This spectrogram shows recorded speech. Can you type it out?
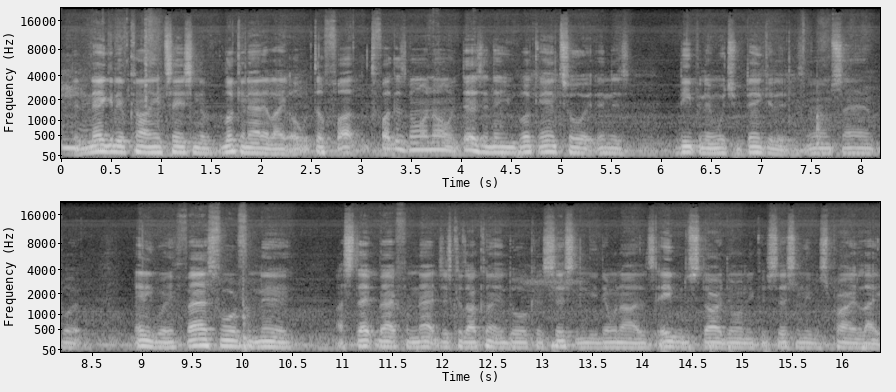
the negative connotation of looking at it, like, oh, what the fuck, what the fuck is going on with this? And then you look into it, and it's deeper than what you think it is. You know what I'm saying? But anyway, fast forward from there, I stepped back from that just because I couldn't do it consistently. Then when I was able to start doing it consistently, was probably like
